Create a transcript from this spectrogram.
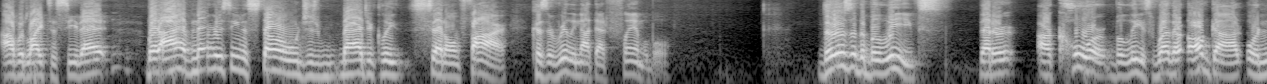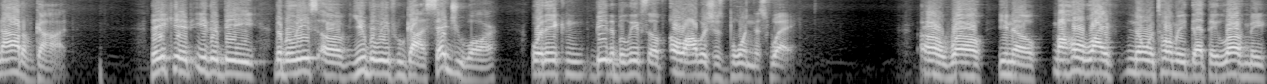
I would like to see that. But I have never seen a stone just magically set on fire because they're really not that flammable. Those are the beliefs that are our core beliefs, whether of God or not of God. They could either be the beliefs of you believe who God said you are, or they can be the beliefs of, oh, I was just born this way oh, well, you know, my whole life no one told me that they love me,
